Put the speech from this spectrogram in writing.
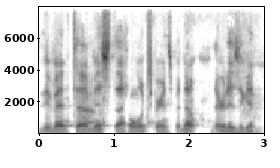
the event uh, Yeah. missed that whole experience, but no, there it is again.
